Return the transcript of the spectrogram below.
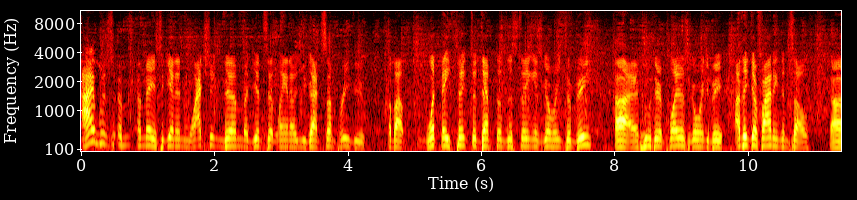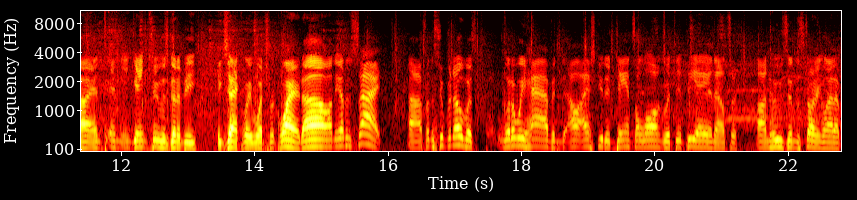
I was amazed again in watching them against Atlanta. You got some preview about what they think the depth of this thing is going to be uh, and who their players are going to be. I think they're finding themselves, uh, and, and game two is going to be exactly what's required. Uh, on the other side, uh, for the Supernovas, what do we have? And I'll ask you to dance along with the PA announcer on who's in the starting lineup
